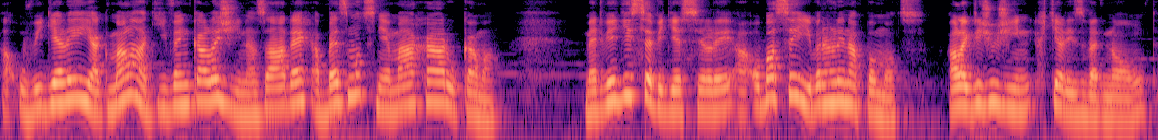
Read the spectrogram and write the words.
A uviděli, jak malá dívenka leží na zádech a bezmocně máchá rukama. Medvědi se vyděsili a oba se jí vrhli na pomoc. Ale když už jí chtěli zvednout,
